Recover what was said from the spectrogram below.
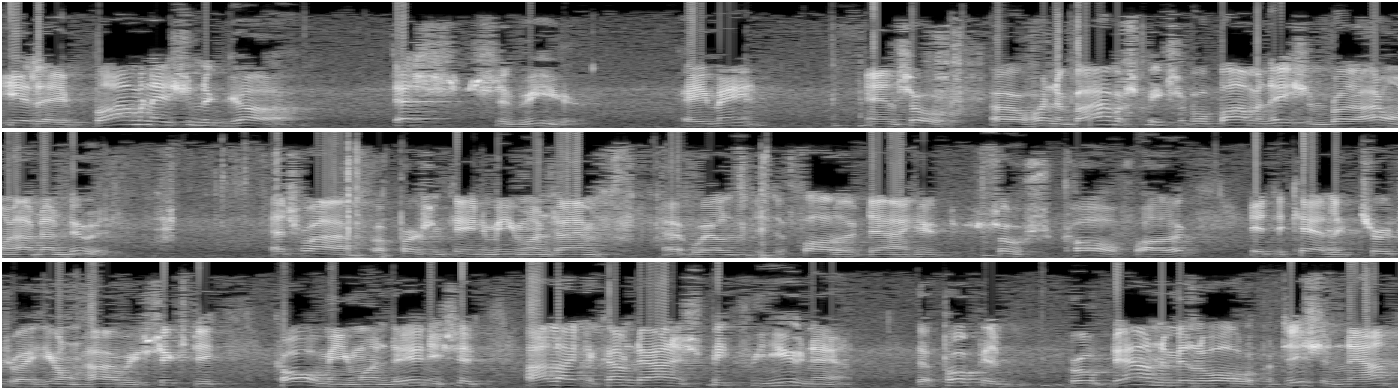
is an abomination to God. That's severe. Amen? And so, uh, when the Bible speaks of abomination, brother, I don't have nothing to do with it. That's why a person came to me one time, uh, well, the father down here, so called father, at the Catholic Church right here on Highway 60, called me one day and he said, I'd like to come down and speak for you now. The Pope has broke down the middle wall of petition now,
